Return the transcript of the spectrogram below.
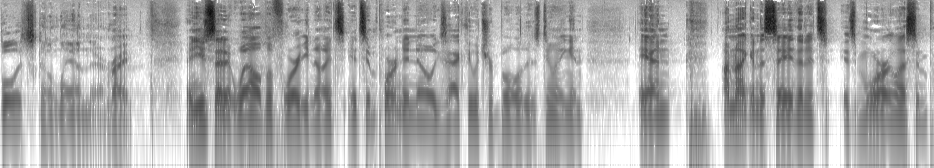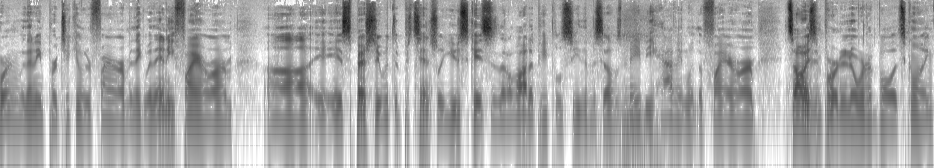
bullet's going to land there. Right. And you said it well before. You know, it's it's important to know exactly what your bullet is doing, and and I'm not going to say that it's it's more or less important with any particular firearm. I think with any firearm, uh, especially with the potential use cases that a lot of people see themselves maybe having with a firearm, it's always important to know where the bullet's going.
